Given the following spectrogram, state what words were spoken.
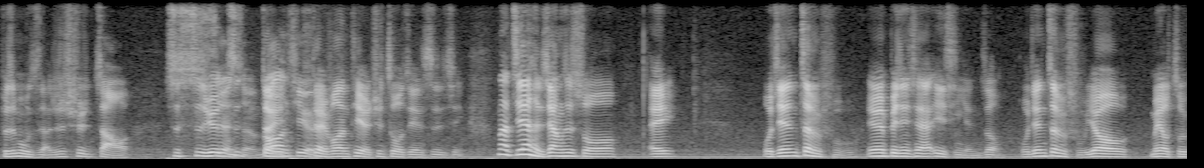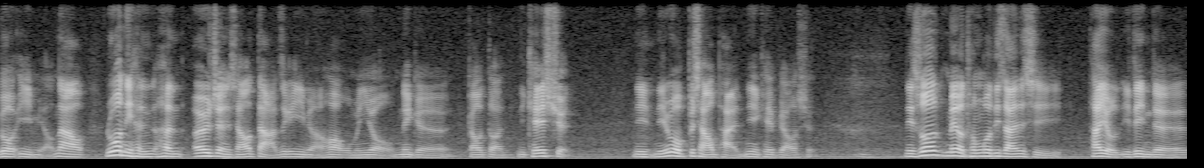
不是募资啊，就是去找是四月是志愿者对 volunteer 对 volunteer 去做这件事情。那今天很像是说，哎、我今天政府，因为毕竟现在疫情严重，我今天政府又没有足够疫苗。那如果你很很 urgent 想要打这个疫苗的话，我们有那个高端，你可以选。你你如果不想要排，你也可以不要选。你说没有通过第三期，它有一定的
